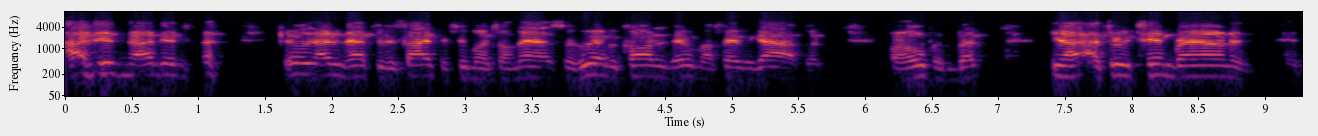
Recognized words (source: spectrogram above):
I didn't, I didn't, was, I didn't have to decipher too much on that. So, whoever caught it, they were my favorite guy, but, or open. But, you know, I threw Tim Brown and and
